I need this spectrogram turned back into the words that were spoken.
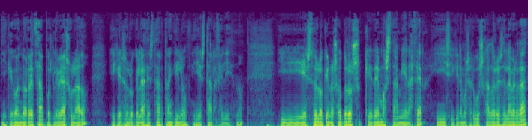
y que cuando reza pues le ve a su lado y que eso es lo que le hace estar tranquilo y estar feliz ¿no? y esto es lo que nosotros queremos también hacer y si queremos ser buscadores de la verdad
